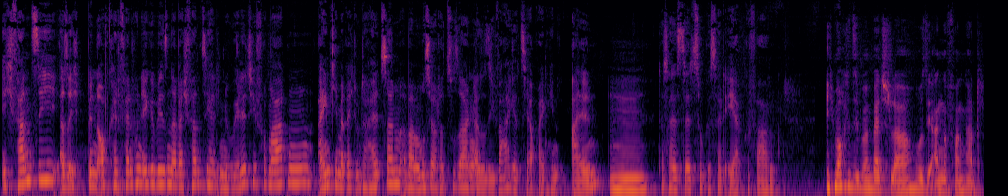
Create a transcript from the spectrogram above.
Ich fand sie, also ich bin auch kein Fan von ihr gewesen, aber ich fand sie halt in den Reality-Formaten eigentlich immer recht unterhaltsam, aber man muss ja auch dazu sagen, also sie war jetzt ja auch eigentlich in allen. Das heißt, der Zug ist halt eh abgefahren. Ich mochte sie beim Bachelor, wo sie angefangen hat.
